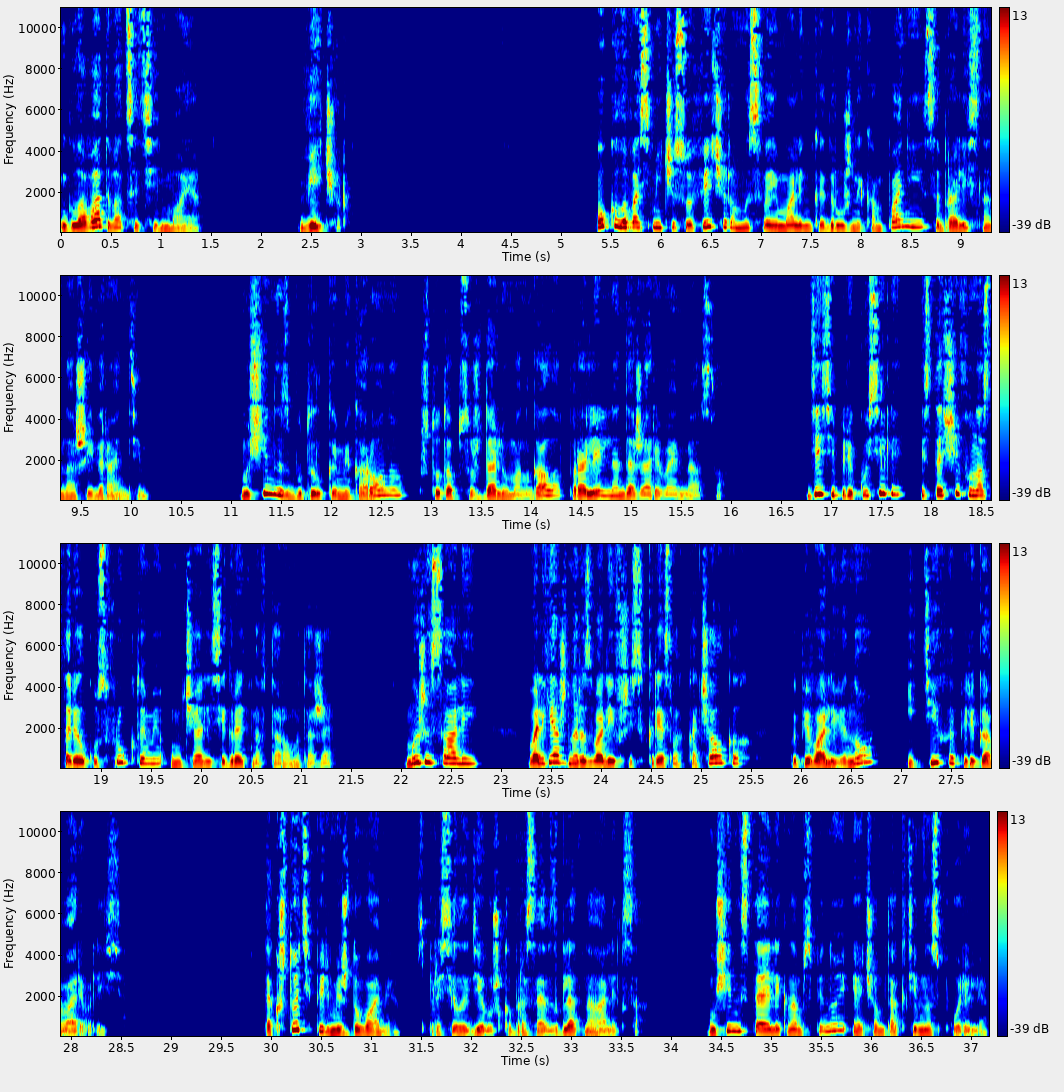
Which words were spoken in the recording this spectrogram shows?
Глава двадцать седьмая. Вечер. Около восьми часов вечера мы своей маленькой дружной компанией собрались на нашей веранде. Мужчины с бутылками корона что-то обсуждали у мангала, параллельно дожаривая мясо. Дети перекусили и, стащив у нас тарелку с фруктами, умчались играть на втором этаже. Мы же с Алей, вальяжно развалившись в креслах-качалках, попивали вино и тихо переговаривались. «Так что теперь между вами?» — спросила девушка, бросая взгляд на Алекса. Мужчины стояли к нам спиной и о чем-то активно спорили.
